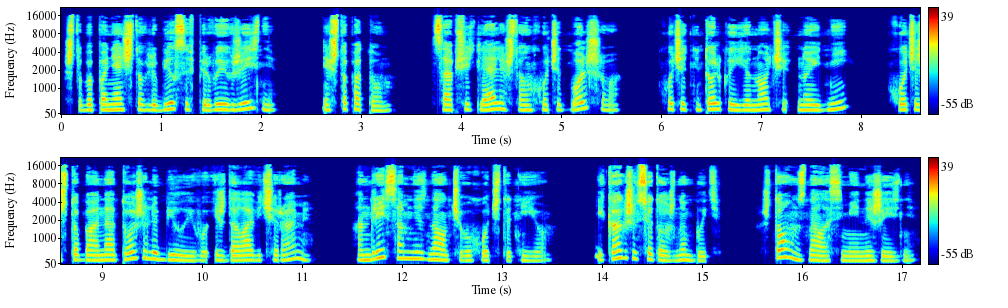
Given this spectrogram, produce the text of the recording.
Чтобы понять, что влюбился впервые в жизни? И что потом? Сообщить Ляле, что он хочет большего? Хочет не только ее ночи, но и дни? Хочет, чтобы она тоже любила его и ждала вечерами? Андрей сам не знал, чего хочет от нее. И как же все должно быть? Что он знал о семейной жизни?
